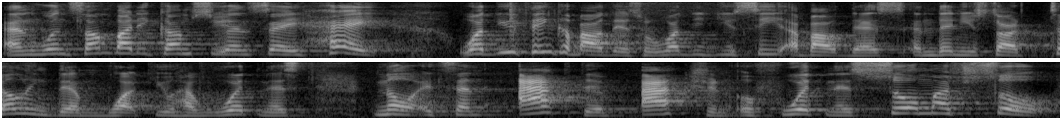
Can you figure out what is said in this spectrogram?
and when somebody comes to you and say, "Hey, what do you think about this? Or what did you see about this? and then you start telling them what you have witnessed. No it's an active action of witness so much so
